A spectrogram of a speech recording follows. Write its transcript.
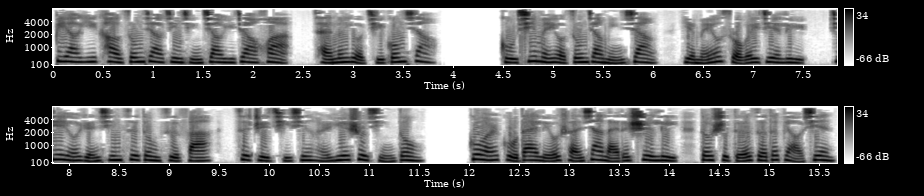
必要依靠宗教进行教育教化，才能有其功效。古稀没有宗教名相，也没有所谓戒律，皆由人心自动自发、自治其心而约束行动。故而古代流传下来的事例，都是德泽的表现，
